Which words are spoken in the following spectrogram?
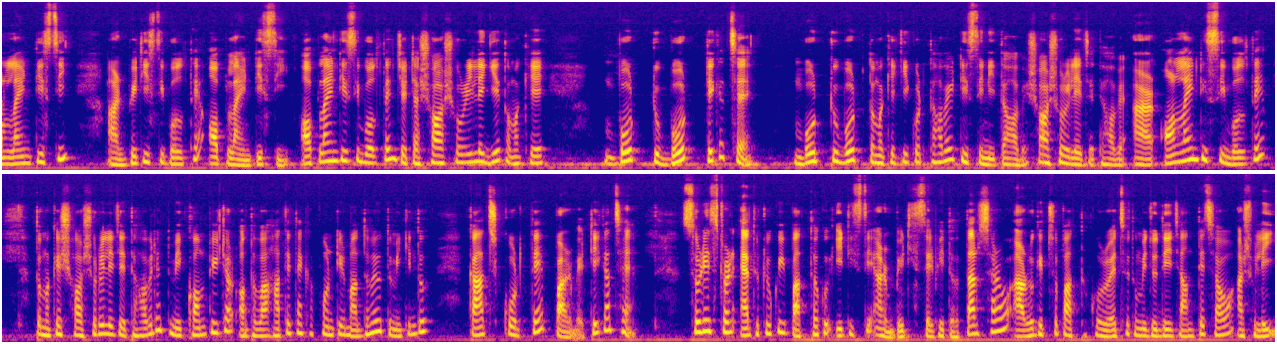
অনলাইন টিসি আর বিটিসি বলতে অফলাইন টিসি অফলাইন টিসি বলতে যেটা সশরীরে গিয়ে তোমাকে বোর্ড টু বোর্ড ঠিক আছে? বোর্ড টু বোর্ড তোমাকে কি করতে হবে? টিসি নিতে হবে, সশরীরে যেতে হবে। আর অনলাইন টিসি বলতে তোমাকে সশরীরে যেতে হবে না, তুমি কম্পিউটার অথবা হাতে থাকা ফোনটির মাধ্যমেও তুমি কিন্তু কাজ করতে পারবে, ঠিক আছে? স্টুডেন্ট এতটুকুই পার্থক্য ইটিসি আর বিটিসির ভিতর। তাছাড়াও আরও কিছু পার্থক্য রয়েছে, তুমি যদি জানতে চাও আসলেই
